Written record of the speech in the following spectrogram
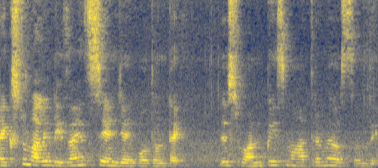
నెక్స్ట్ మళ్ళీ డిజైన్స్ చేంజ్ అయిపోతుంటాయి. జస్ట్ వన్ పీస్ మాత్రమే వస్తుంది.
